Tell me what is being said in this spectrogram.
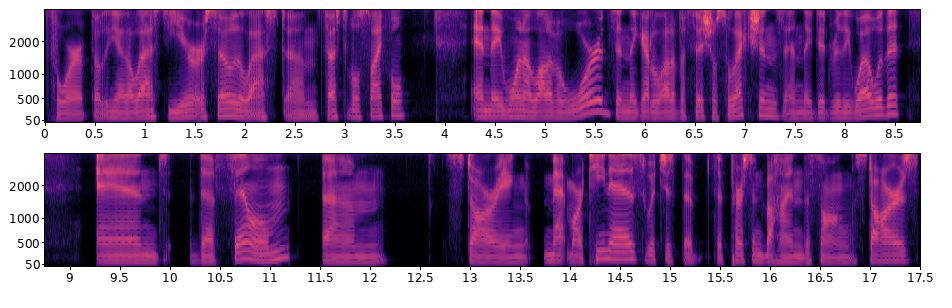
for the yeah the last year or so, the last um, festival cycle, and they won a lot of awards and they got a lot of official selections and they did really well with it. And the film, um, starring Matt Martinez, which is the the person behind the song "Stars,"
